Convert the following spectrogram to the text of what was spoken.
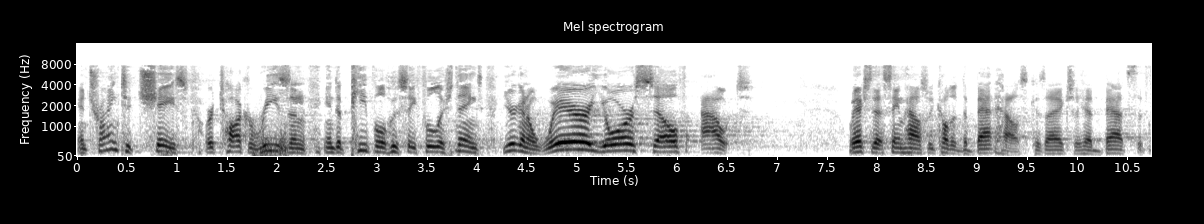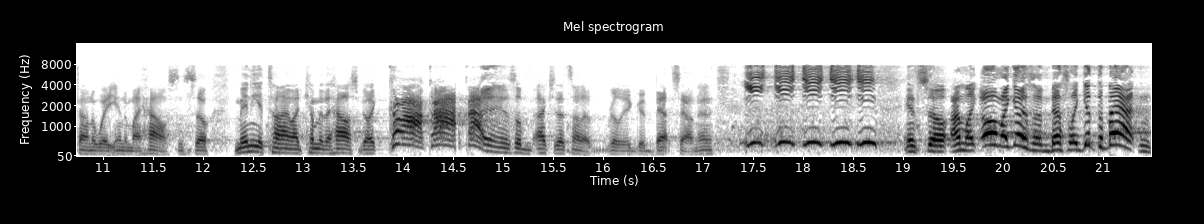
And trying to chase or talk reason into people who say foolish things, you're going to wear yourself out. We actually, that same house, we called it the bat house because I actually had bats that found a way into my house. And so many a time I'd come to the house and be like, caw, caw, caw. And so, actually, that's not a, really a good bat sound. And, ee, ee, ee, ee, ee. and so I'm like, oh my goodness, and Beth's like, get the bat. And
